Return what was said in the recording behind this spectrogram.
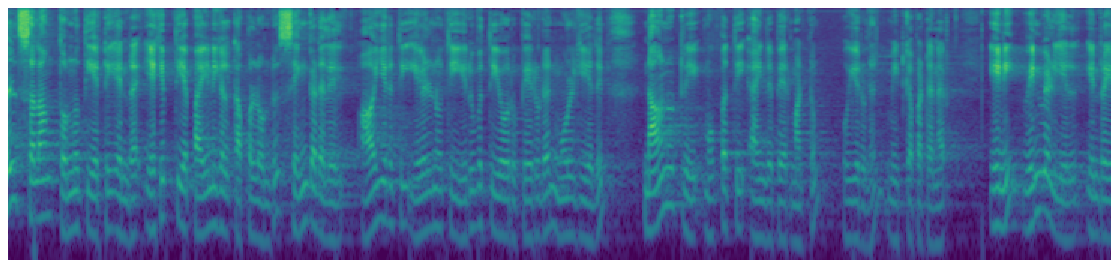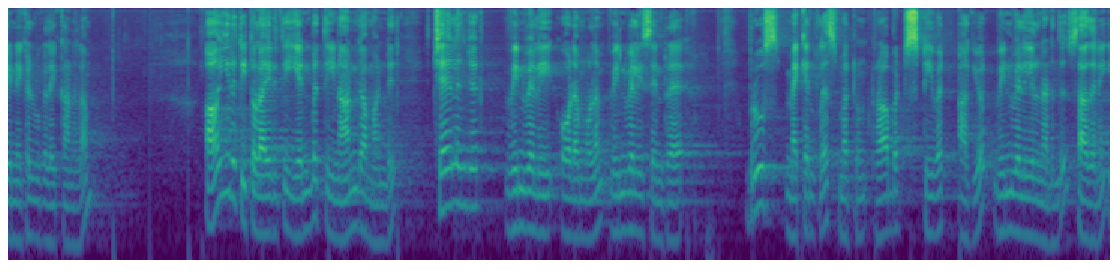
அல் சலாம் தொண்ணூற்றி எட்டு என்ற எகிப்திய பயணிகள் கப்பல் ஒன்று செங்கடலில் ஆயிரத்தி எழுநூற்றி இருபத்தி ஓரு பேருடன் மூழ்கியதில் நானூற்றி முப்பத்தி ஐந்து பேர் மட்டும் உயிருடன் மீட்கப்பட்டனர். இனி விண்வெளியில் இன்றைய நிகழ்வுகளை காணலாம். ஆயிரத்தி தொள்ளாயிரத்தி எண்பத்தி நான்காம் ஆண்டு சேலஞ்சர் விண்வெளி ஓடம் மூலம் விண்வெளி சென்ற ப்ரூஸ் மெக்கன்க்லஸ் மற்றும் ராபர்ட் ஸ்டீவன் ஆகியோர் விண்வெளியில் நடந்து சாதனை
